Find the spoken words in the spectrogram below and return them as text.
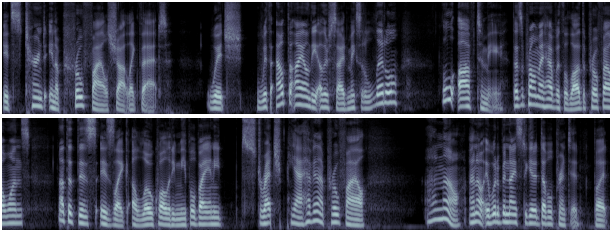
it's turned in a profile shot like that, which without the eye on the other side makes it a little a little off to me. That's a problem I have with a lot of the profile ones. Not that this is like a low quality meeple by any stretch. Yeah, having that profile, I don't know. I know it would have been nice to get it double printed, but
